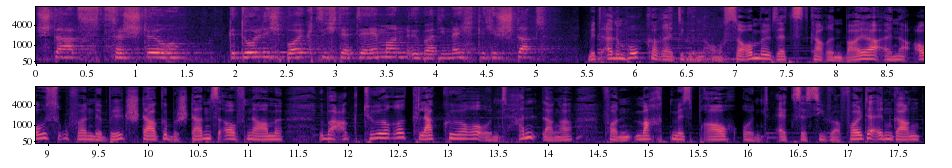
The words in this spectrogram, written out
Staatszerstörung. Geduldig beugt sich der Dämon über die nächtliche Stadt. Mit einem hochkarätigen Ensemble setzt Karin Bayer eine ausufernde, bildstarke Bestandsaufnahme über Akteure, Klackchöre und Handlanger von Machtmissbrauch und exzessiver Folter in Gang,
